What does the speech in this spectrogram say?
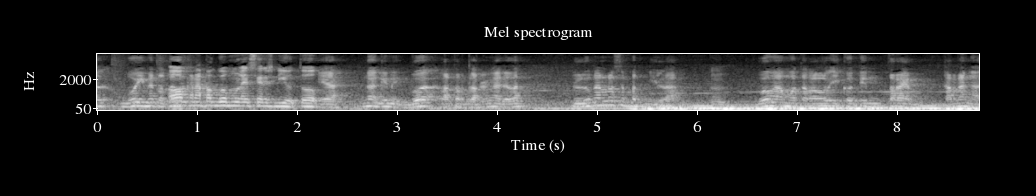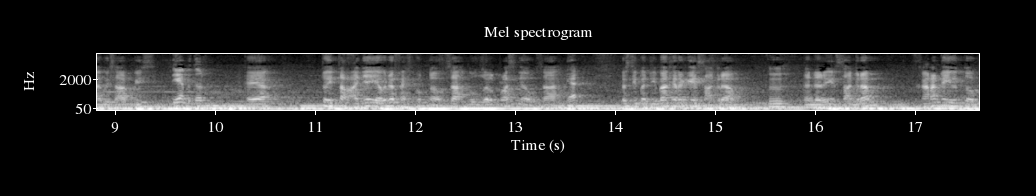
gue ingat waktu Oh, kenapa gue mulai serius di YouTube? ya nggak gini, gue latar belakangnya adalah dulu kan lo sempet bilang Hmm. gue nggak mau terlalu ikutin tren karena nggak habis-habis Iya betul. kayak Twitter aja ya udah Facebook nggak usah, Google Plus nggak usah. Ya. Terus tiba-tiba akhirnya ke Instagram. Hmm. Dan dari Instagram sekarang ke YouTube.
